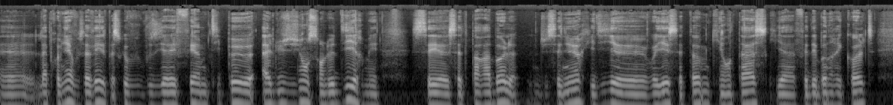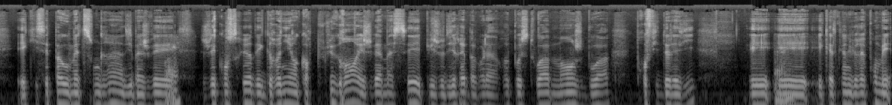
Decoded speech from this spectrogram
Euh, la première, vous savez, parce que vous, y avez fait un petit peu allusion sans le dire, mais c'est euh, cette parabole du Seigneur qui dit, euh, voyez, cet homme qui entasse, qui a fait des bonnes récoltes et qui sait pas où mettre son grain, dit, ben, je vais, Ouais. je vais construire des greniers encore plus grands et je vais amasser et puis je dirais, ben voilà, repose-toi, mange, bois, profite de la vie. Et, et, et quelqu'un lui répond, mais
